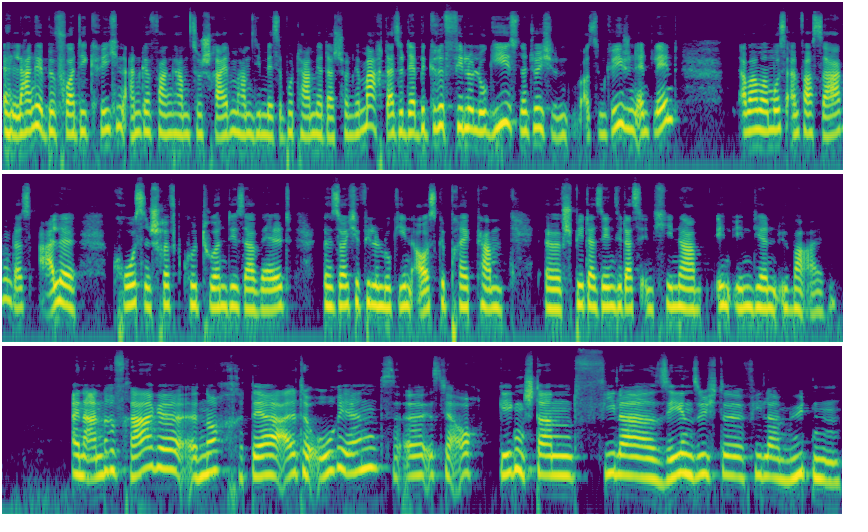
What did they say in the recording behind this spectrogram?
äh, lange bevor die Griechen angefangen haben zu schreiben, haben die Mesopotamier das schon gemacht. Also der Begriff Philologie ist natürlich aus dem Griechischen entlehnt, aber man muss einfach sagen, dass alle großen Schriftkulturen dieser Welt äh, solche Philologien ausgeprägt haben. Äh, später sehen Sie das in China, in Indien, überall. Eine andere Frage äh, noch. Der alte Orient äh, ist ja auch Gegenstand vieler Sehnsüchte, vieler Mythen.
